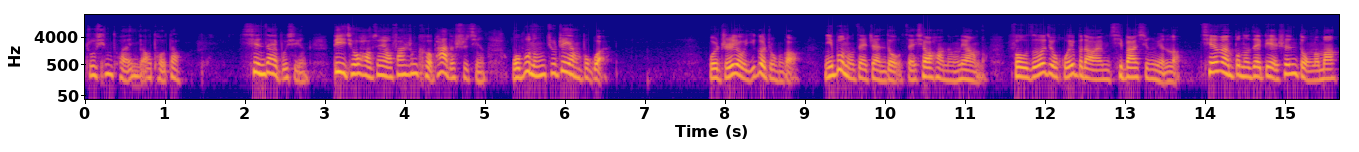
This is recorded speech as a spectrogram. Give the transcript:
朱星团摇头道：“现在不行，地球好像要发生可怕的事情，我不能就这样不管。我只有一个忠告。”你不能再战斗，再消耗能量了，否则就回不到 M 七八星云了。千万不能再变身，懂了吗？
